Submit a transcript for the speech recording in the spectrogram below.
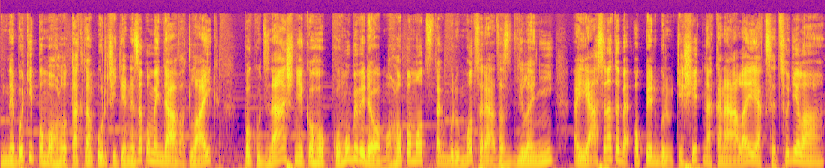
nebo ti pomohlo, tak tam určitě nezapomeň dávat like, pokud znáš někoho, komu by video mohlo pomoct, tak budu moc rád za sdílení a já se na tebe opět budu těšit na kanále Jak se co dělá.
